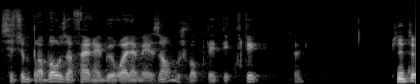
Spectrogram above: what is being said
si tu me proposes de faire un bureau à la maison, je vais peut-être t'écouter. Puis tu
